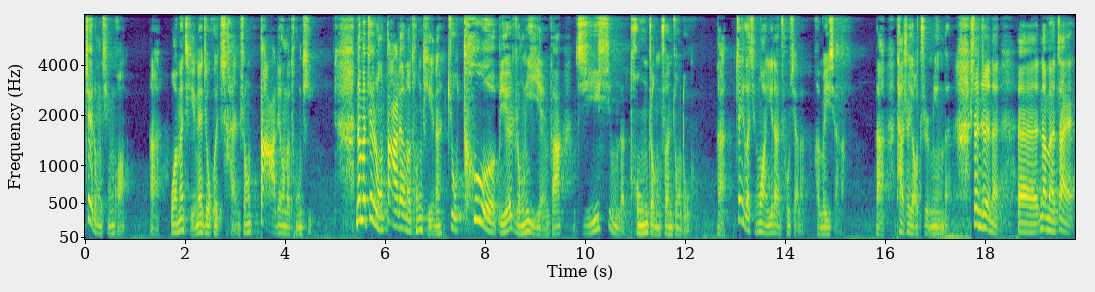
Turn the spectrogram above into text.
这种情况啊，我们体内就会产生大量的酮体。那么这种大量的酮体呢，就特别容易引发急性的酮症酸中毒。啊，这个情况一旦出现了，很危险了，啊，它是要致命的，甚至呢，呃，那么在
